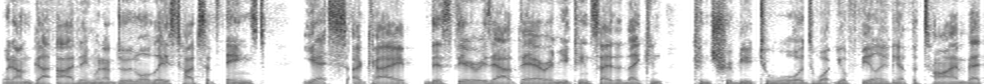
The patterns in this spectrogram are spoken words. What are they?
when I'm gardening, when I'm doing all these types of things. Yes, okay, there's theories out there, and you can say that they can contribute towards what you're feeling at the time, but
